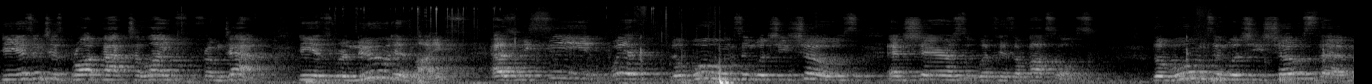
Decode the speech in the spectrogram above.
He isn't just brought back to life from death. He is renewed in life, as we see with the wounds in which he shows and shares with his apostles. The wounds in which he shows them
